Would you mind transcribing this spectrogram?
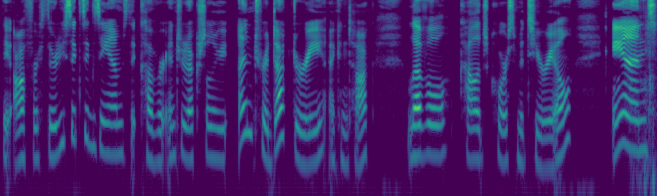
They offer 36 exams that cover introductory introductory, I can talk, level college course material and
